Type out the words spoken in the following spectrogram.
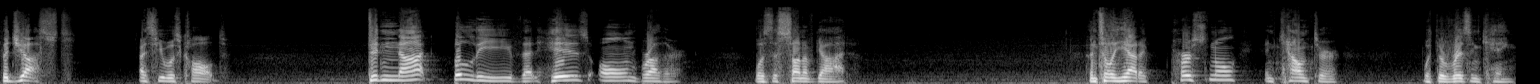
the just, as he was called, did not believe that his own brother was the Son of God until he had a personal encounter with the risen King.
